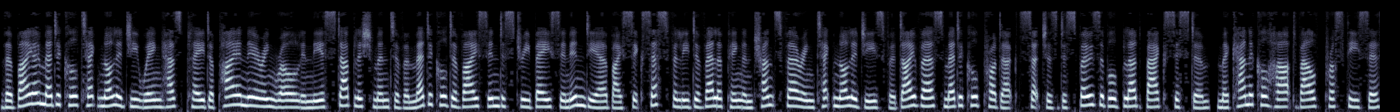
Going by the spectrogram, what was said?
The Biomedical Technology Wing has played a pioneering role in the establishment of a medical device industry base in India by successfully developing and transferring technologies for diverse medical products such as disposable blood bag system, mechanical heart valve prosthesis,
